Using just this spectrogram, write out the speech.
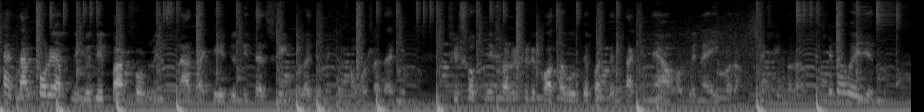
হ্যাঁ তারপরে আপনি যদি পারফরমেন্স না থাকে, যদি তার শৃঙ্খলা জনিত সমস্যা থাকে সেসব নিয়ে সরাসরি কথা বলতে পারতেন, তাকে নেওয়া হবে না, এই করা হবে সেই করা হবে সেটা হয়ে যেত।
